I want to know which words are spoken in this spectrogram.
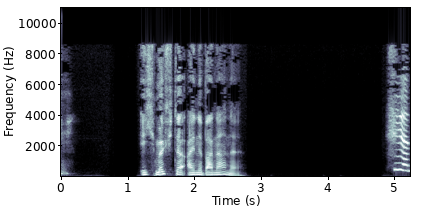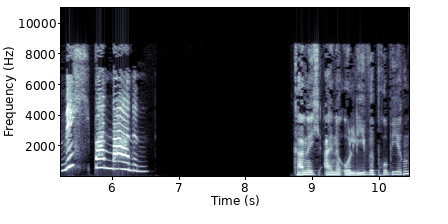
हैं Ich möchte eine Banane. Für mich Bananen. Kann ich eine Olive probieren?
